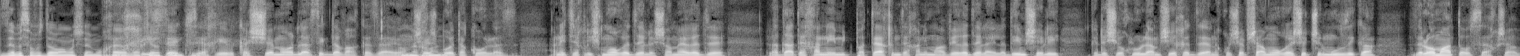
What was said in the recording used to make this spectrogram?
זה בסופו של דבר מה שמוכר והכי הכי אותנטי. סקסי, אחי, וקשה מאוד להשיג דבר כזה היום, נכון. שיש בו את הכל. אז אני צריך לשמור את זה, לשמר את זה, לדעת איך אני מתפתח עם זה, איך אני מעביר את זה לילדים שלי, כדי שיוכלו להמשיך את זה. אני חושב שהמורשת של מוזיקה, זה לא מה אתה עושה עכשיו.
